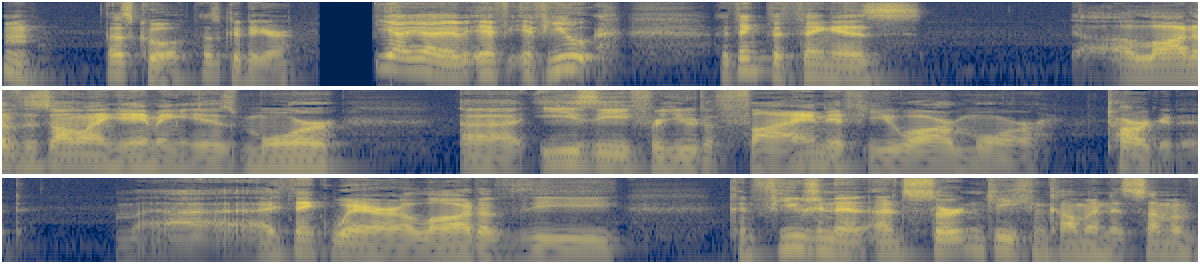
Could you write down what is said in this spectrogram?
Hmm, that's cool. That's good to hear. Yeah, yeah. If if you, I think the thing is, a lot of this online gaming is more uh, easy for you to find if you are more targeted. I, think where a lot of the confusion and uncertainty can come into some of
